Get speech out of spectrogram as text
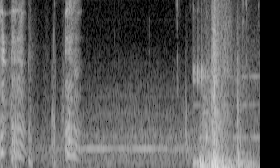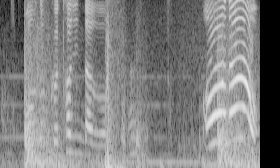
어, 너 그거 터진다고. 어, 노!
